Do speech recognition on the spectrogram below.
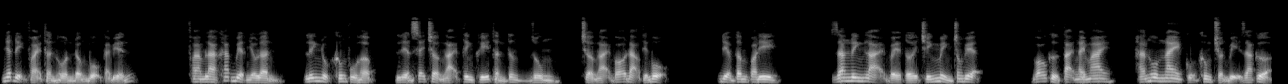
nhất định phải thần hồn đồng bộ cải biến. Phàm là khác biệt nhiều lần linh nhục không phù hợp, liền sẽ trở ngại tinh khí thần tương dùng, trở ngại võ đạo tiến bộ. Điểm tâm qua đi. Giang linh lại về tới chính mình trong viện. Võ cử tại ngày mai, hắn hôm nay cũng không chuẩn bị ra cửa.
